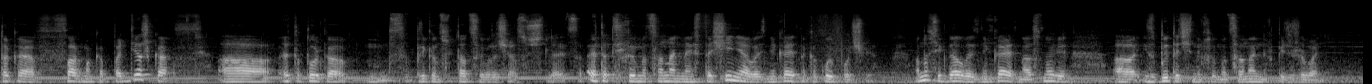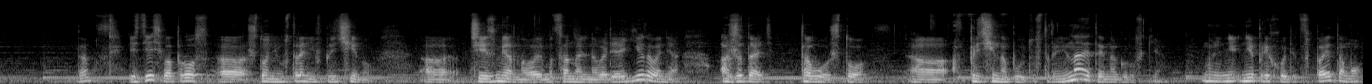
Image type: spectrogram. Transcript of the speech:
Такая фармакоподдержка, а это только при консультации врача осуществляется. Это психоэмоциональное истощение возникает на какой почве? Оно всегда возникает на основе а, избыточных эмоциональных переживаний. Да? И здесь вопрос, а, что не устранив причину а, чрезмерного эмоционального реагирования, ожидать того, что а, причина будет устранена этой нагрузки, ну, не, не приходится. Поэтому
